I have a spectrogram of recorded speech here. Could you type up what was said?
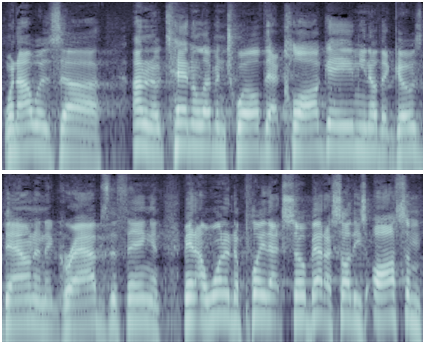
when I was uh, I don't know, 10, 11, 12, that claw game, you know, that goes down and it grabs the thing. And man, I wanted to play that so bad. I saw these awesome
